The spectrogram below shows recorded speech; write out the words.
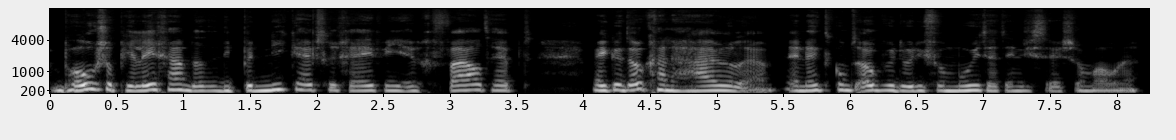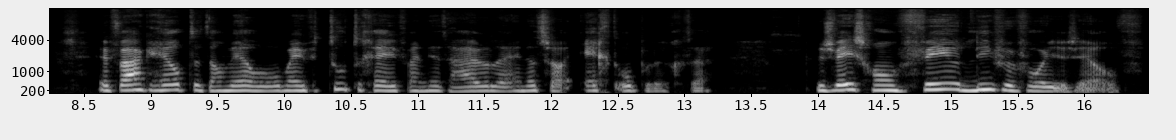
Boos op je lichaam dat het die paniek heeft gegeven, je gefaald hebt. Maar je kunt ook gaan huilen. En dit komt ook weer door die vermoeidheid en die stresshormonen. En vaak helpt het dan wel om even toe te geven aan dit huilen. En dat zal echt opluchten. Dus wees gewoon veel liever voor jezelf.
